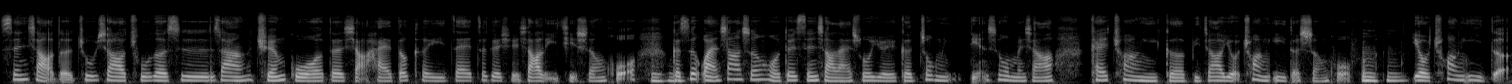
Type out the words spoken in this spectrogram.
森小的住校除了是让全国的小孩都可以在这个学校里一起生活，嗯、可是晚上生活对森小来说有一个重点，是我们想要开创一个比较有创意的生活，嗯嗯，有创意的，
